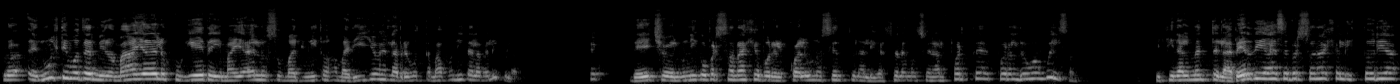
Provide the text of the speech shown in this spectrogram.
pero en último término, más allá de los juguetes y más allá de los submarinitos amarillos, es la pregunta más bonita de la película. Sí. De hecho, el único personaje por el cual uno siente una ligación emocional fuerte es por el de Owen Wilson. Y finalmente la pérdida de ese personaje en la historia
